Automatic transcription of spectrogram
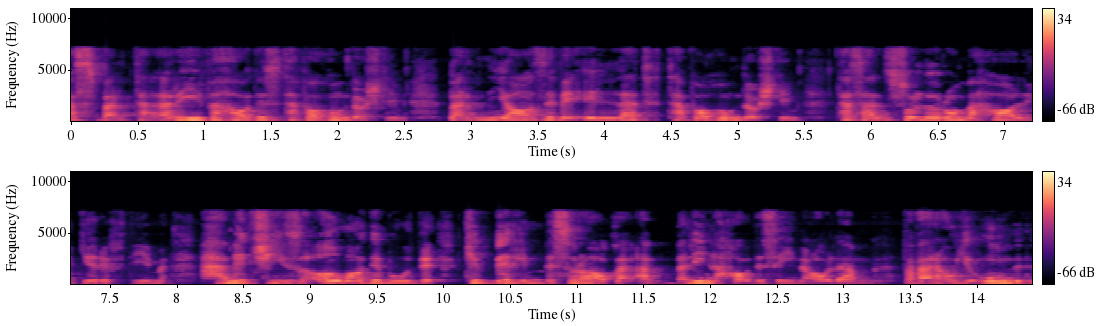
پس بر تعریف حادث تفاهم داشتیم. بر نیاز به علت تفاهم داشتیم. تسلسل رو محال گرفتیم. همه چیز آماده بود که بریم به سراغ اولین حادث این عالم و برای اون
